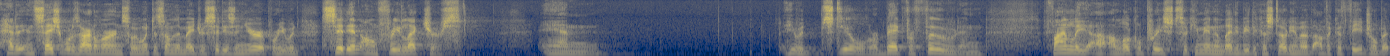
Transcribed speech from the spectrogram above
had an insatiable desire to learn. So he went to some of the major cities in Europe where he would sit in on free lectures and he would steal or beg for food. And finally, a, a, local priest took him in and let him be the custodian of, of, the cathedral. But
